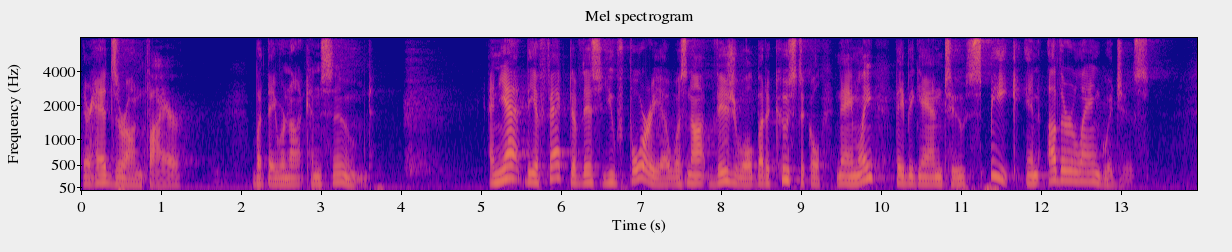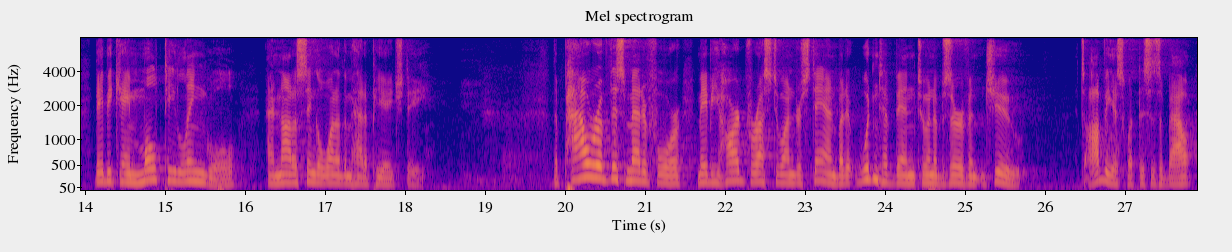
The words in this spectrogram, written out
their heads are on fire, but they were not consumed. And yet, the effect of this euphoria was not visual but acoustical. Namely, they began to speak in other languages. They became multilingual, and not a single one of them had a PhD. The power of this metaphor may be hard for us to understand, but it wouldn't have been to an observant Jew. It's obvious what this is about.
